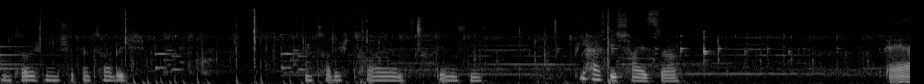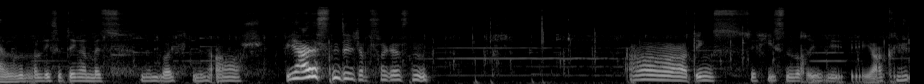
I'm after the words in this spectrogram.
Jetzt habe ich einen Schick, jetzt habe ich. Jetzt habe ich drei Dingsens. Wie heißt die Scheiße? Äh, diese Dinger mit einem leuchtenden Arsch. Wie heißen die? Ich hab's vergessen. Ah, Dings, die hießen doch irgendwie. Ja, Glüh.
